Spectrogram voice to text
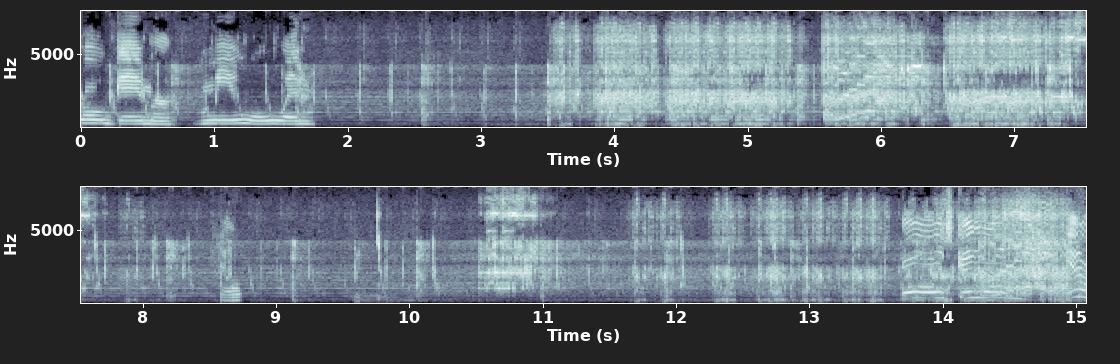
Pro gamer, me will win. Kill. Guys, get him, nyeh,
